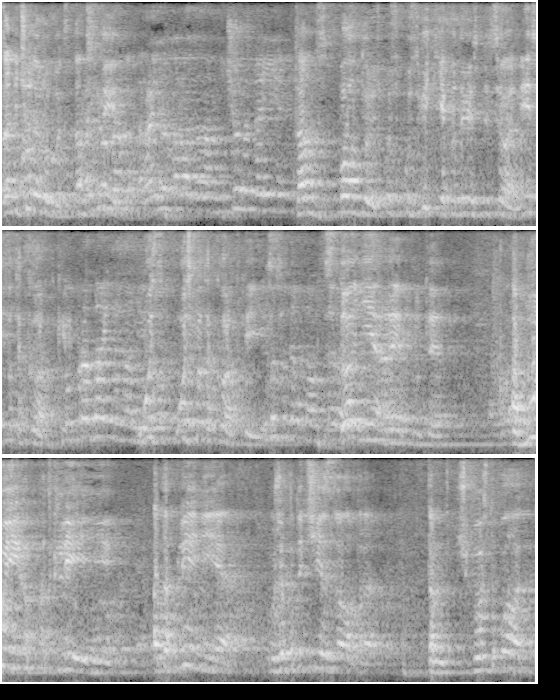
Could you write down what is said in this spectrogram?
Там нічого не робиться, там Районна, стидно. районна рада нам нічого не дає. Там, Павел Анатольевич, ось, ось видите, я подивив спеціально, є фотокартки. Ну продайте нам Ось, його. ось фотокартки є. Ми будемо там все Здання репнуте, обої отклеєні, отоплення уже потече завтра. Там виступала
